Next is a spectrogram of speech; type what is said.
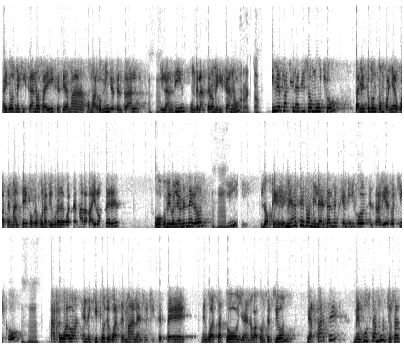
Hay dos mexicanos ahí que se llama Omar Domínguez Central y Landín, un delantero mexicano. Correcto. Y me familiarizo mucho también tuve un compañero guatemalteco que fue una figura de Guatemala, Byron Pérez, jugó conmigo en Leones Negros, y lo que me hace familiarizarme es que mi hijo, el travieso chico, ha jugado en equipos de Guatemala, en Suchitepec, en Guastatoya, en Nueva Concepción, y aparte me gusta mucho, o sea,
